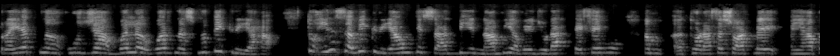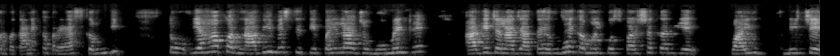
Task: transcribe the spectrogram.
प्रयत्न, ऊर्जा, बल, वर्ण, स्मृति क्रिया। तो इन सभी क्रियाओं के साथ भी ये नाभि अवय जुड़ा कैसे हो, हम थोड़ा सा शॉर्ट में यहाँ पर बताने का प्रयास करूँगी। तो यहाँ पर नाभि में स्थित पहला जो मूवमेंट है, आगे चला जाता है, हृदय कमल को स्पर्श कर ये वायु नीचे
